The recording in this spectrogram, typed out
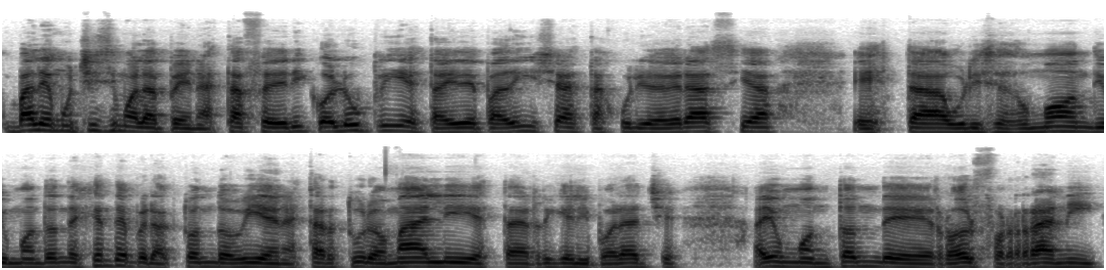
vale muchísimo la pena. Está Federico Lupi, está Aide Padilla, está Julio de Gracia, está Ulises Dumont y un montón de gente, pero actuando bien. Está Arturo Mali, está Enrique Liporache, hay un montón de Rodolfo Rani.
